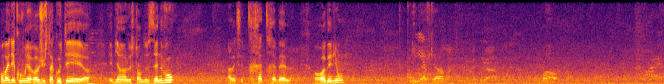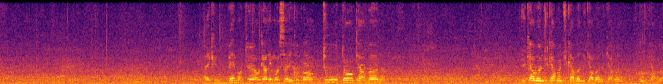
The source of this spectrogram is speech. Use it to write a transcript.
On va y découvrir euh, juste à côté euh, eh bien, le stand de Zenvo avec cette très très belle rébellion. Waouh. Moteur, regardez-moi ça les copains, tout en carbone. Du carbone, du carbone, du carbone, du carbone, du carbone et du carbone.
